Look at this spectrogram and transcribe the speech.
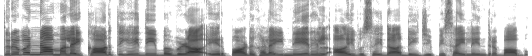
திருவண்ணாமலை கார்த்திகை தீப விழா ஏற்பாடுகளை நேரில் ஆய்வு செய்தார் டிஜிபி சைலேந்திரபாபு.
